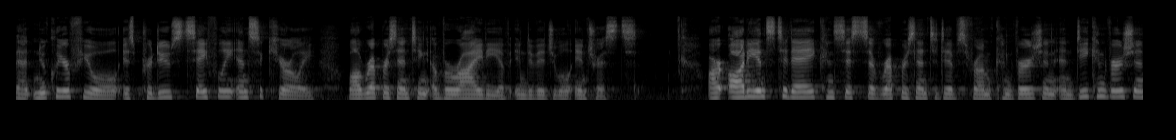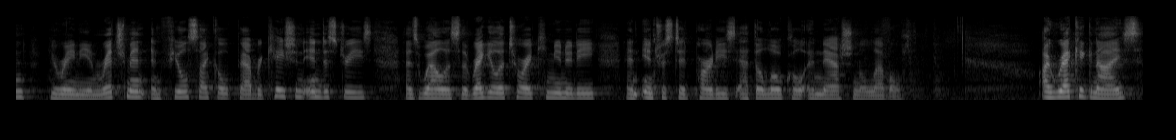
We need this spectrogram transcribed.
that nuclear fuel is produced safely and securely while representing a variety of individual interests. Our audience today consists of representatives from conversion and deconversion, uranium enrichment, and fuel cycle fabrication industries, as well as the regulatory community and interested parties at the local and national level. I recognize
